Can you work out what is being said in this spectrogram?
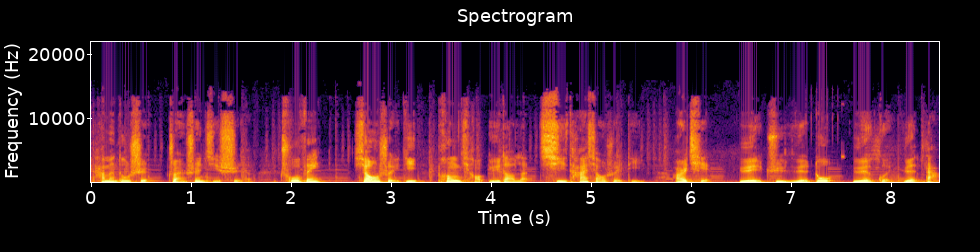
它们都是转瞬即逝的，除非小水滴碰巧遇到了其他小水滴，而且越聚越多，越滚越大，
